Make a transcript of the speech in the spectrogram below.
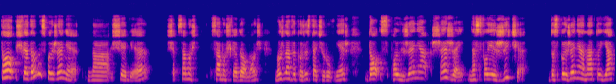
To świadome spojrzenie na siebie, samo, samoświadomość, można wykorzystać również do spojrzenia szerzej na swoje życie, do spojrzenia na to, jak,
